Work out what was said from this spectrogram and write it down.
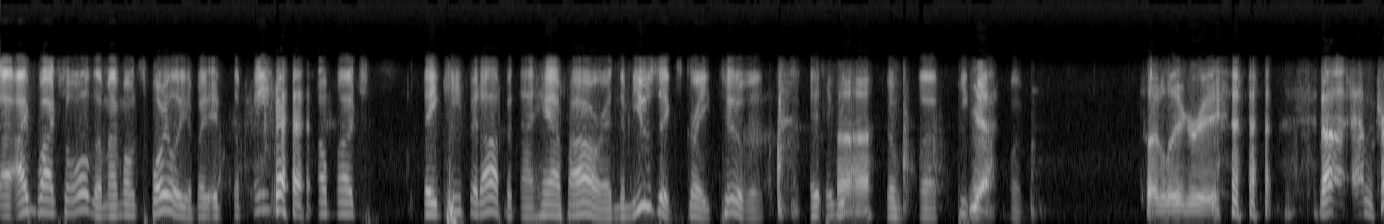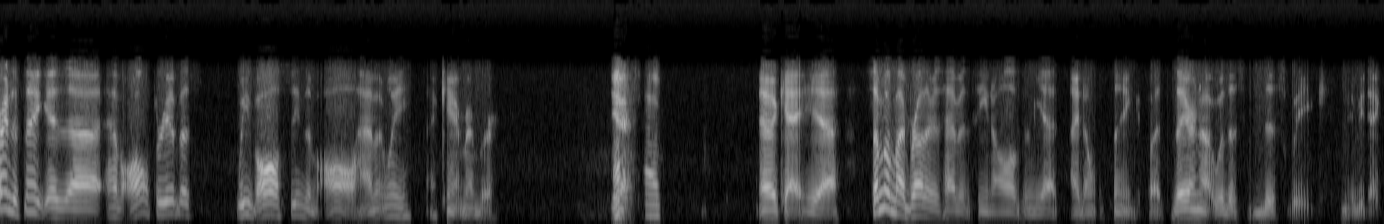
I, I've watched all of them. I won't spoil you, but it's amazing how much they keep it up in that half hour, and the music's great too. It, it, it Uh-huh. really, uh, Yeah. going. Totally agree. now I'm trying to think. Is uh, have all three of us? We've all seen them all, haven't we? I can't remember. Yes. I- Okay, yeah. Some of my brothers haven't seen all of them yet. I don't think, but they are not with us this week. Maybe next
